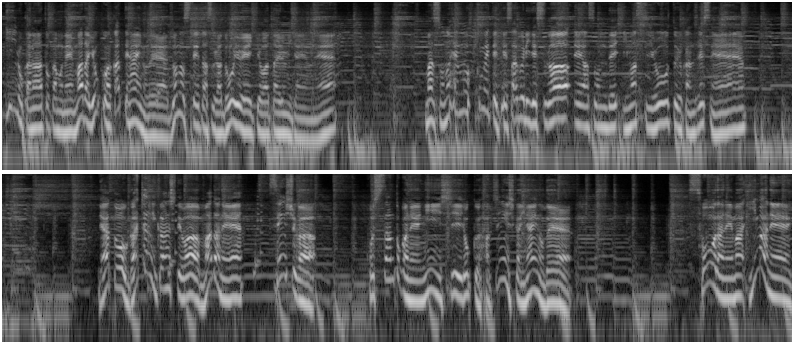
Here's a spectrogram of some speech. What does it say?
でいいのかなとかもね、まだよくわかってないので、どのステータスがどういう影響を与えるみたいなのね。まあその辺も含めて手探りですが、えー、遊んでいますよという感じですね。で、あと、ガチャに関しては、まだね、選手が、星3とかね、2、4、6、8人しかいないので、そうだね、まあ今ね、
